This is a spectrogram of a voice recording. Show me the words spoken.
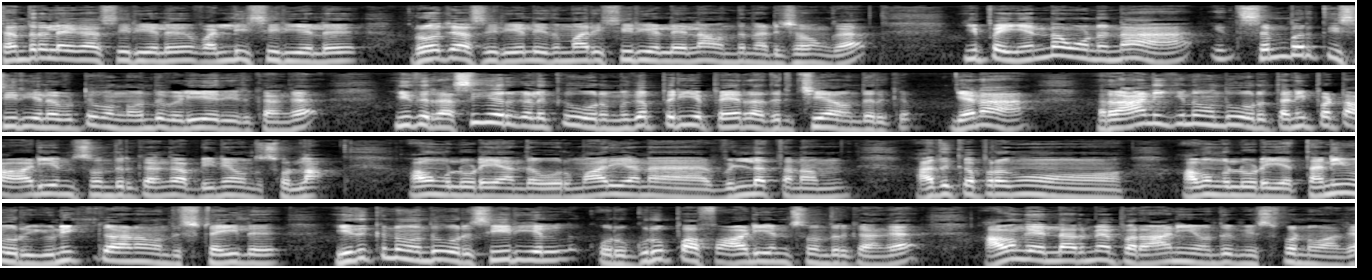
Chandralekha serial Valli serial Roja serial இது மாதிரி சீரியல்ல எல்லாம் வந்து நடித்தவங்க இப்போ என்ன ஒன்றுனா இந்த செம்பருத்தி சீரியலை விட்டு இவங்க வந்து வெளியேறி இருக்காங்க. இது ரசிகர்களுக்கு ஒரு மிகப்பெரிய பேர் அதிர்ச்சியாக வந்திருக்கு. ஏன்னா ராணிக்குன்னு வந்து ஒரு தனிப்பட்ட ஆடியன்ஸ் வந்திருக்காங்க அப்படின்னே வந்து சொல்லலாம். அவங்களுடைய அந்த ஒரு மாதிரியான வில்லத்தனம் அதுக்கப்புறமும் அவங்களுடைய தனி ஒரு யுனிக்கான வந்து ஸ்டைலு இதுக்குன்னு வந்து ஒரு சீரியல் ஒரு குரூப் ஆஃப் ஆடியன்ஸ் வந்திருக்காங்க. அவங்க எல்லாருமே இப்போ ராணியை வந்து மிஸ் பண்ணுவாங்க.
